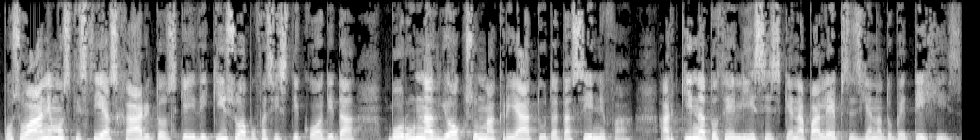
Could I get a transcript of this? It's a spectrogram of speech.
πως ο άνεμος της θείας Χάριτος και η δική σου αποφασιστικότητα μπορούν να διώξουν μακριά τούτα τα σύννεφα, αρκεί να το θελήσεις και να παλέψεις για να το πετύχεις.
